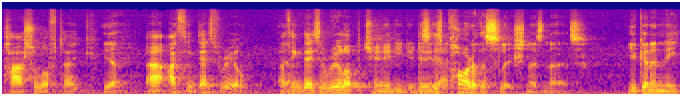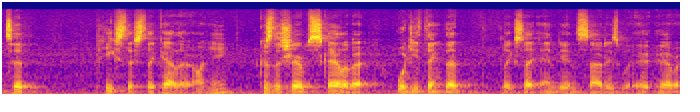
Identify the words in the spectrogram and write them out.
partial offtake, yeah. uh, I think that's real. I think there's a real opportunity to do It's, it's part of the solution, isn't it? You're going to need to piece this together, aren't you? Because of the sheer scale of it. Or do you think that, like, say, Indians, Saudis, whoever,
